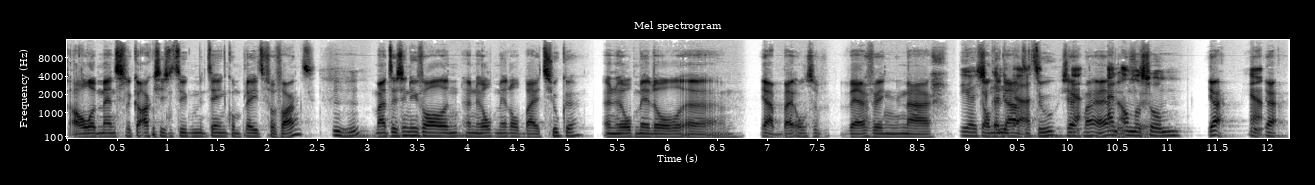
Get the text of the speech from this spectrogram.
alle menselijke acties natuurlijk meteen compleet vervangt. Mm -hmm. Maar het is in ieder geval een, een hulpmiddel bij het zoeken. Een hulpmiddel uh, ja, bij onze werving naar kandidaten, kandidaat. toe, zeg ja. maar. Hè? En dus, andersom. Uh, ja, ja. ja.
